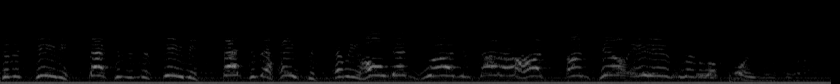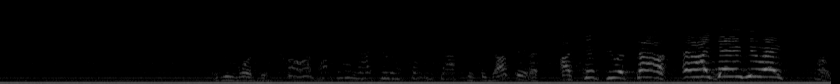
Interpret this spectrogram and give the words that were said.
to the cheating, back to the deceiving, back to the hatred, and we hold that grudge inside our hearts until it is little poison for us. And we wonder, God, how come you're not doing something about this? And God said, I sent you a child, and I gave you a son.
